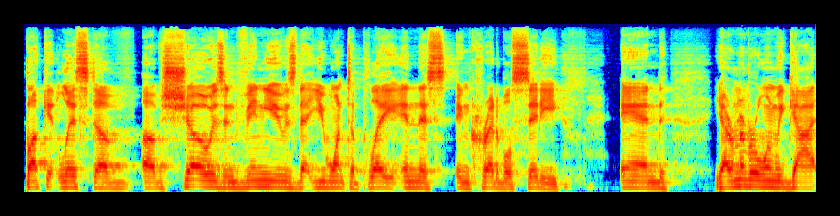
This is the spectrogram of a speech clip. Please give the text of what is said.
bucket list of of shows and venues that you want to play in this incredible city. And yeah i remember when we got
